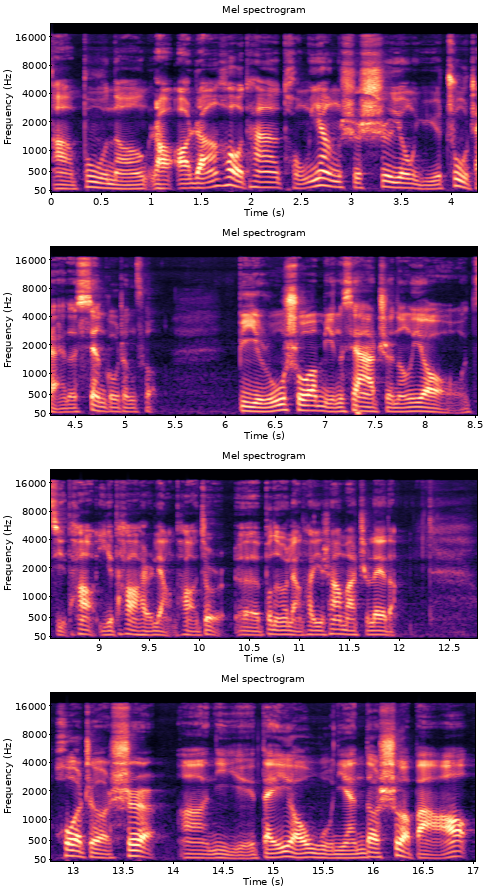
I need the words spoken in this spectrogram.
啊，不能，然后啊，然后它同样是适用于住宅的限购政策，比如说名下只能有几套，一套还是两套，就是呃不能有两套以上嘛之类的，或者是啊你得有五年的社保，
